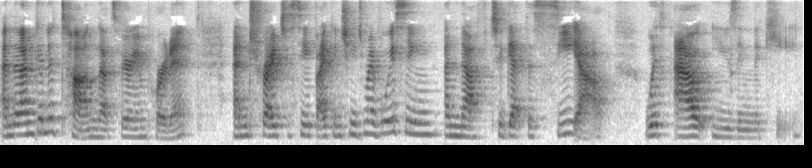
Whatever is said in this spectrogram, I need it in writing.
and then I'm gonna tongue, that's very important, and try to see if I can change my voicing enough to get the C out without using the key.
